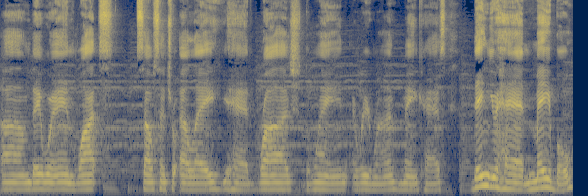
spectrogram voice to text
Um, they were in Watts, South Central LA. You had Raj, Dwayne, and Rerun, main cast. Then you had Mabel.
